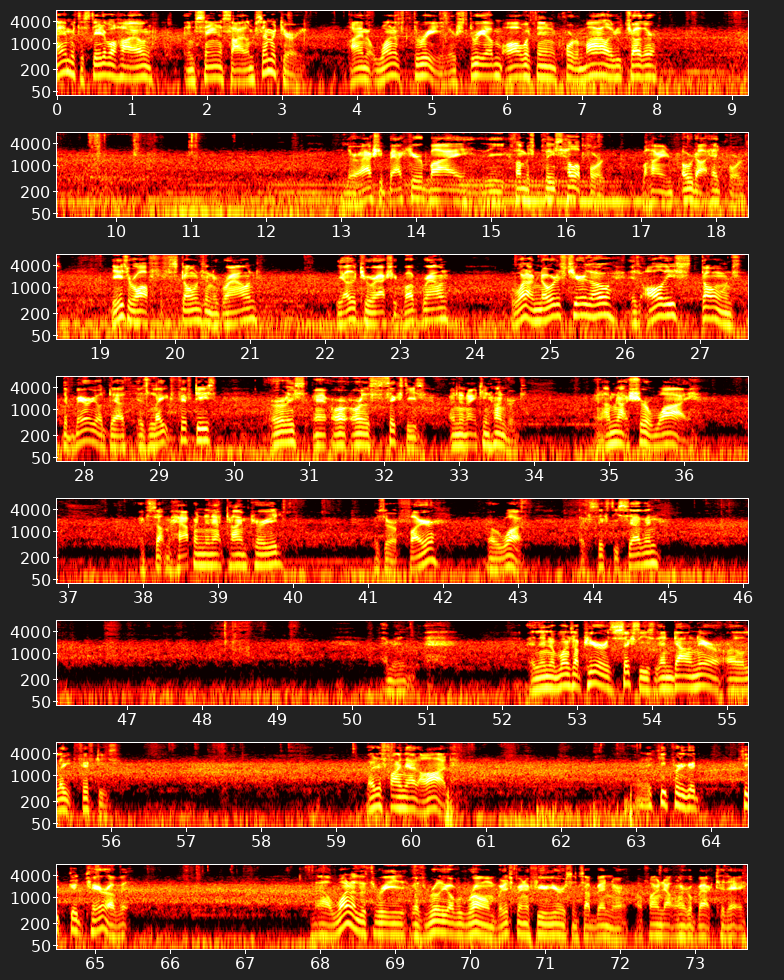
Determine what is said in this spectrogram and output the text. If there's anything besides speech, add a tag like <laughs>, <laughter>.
I am at the State of Ohio Insane Asylum Cemetery. I am at one of three. There's three of them, all within a quarter mile of each other. They're actually back here by the Columbus Police Heliport behind ODOT headquarters. These are all stones in the ground. The other two are actually above ground. What I've noticed here though is all these stones, the burial death is late 50s, early or, or the 60s, and the 1900s. And I'm not sure why. If something happened in that time period, was there a fire? or what? Like 67? I mean, and then the ones up here is 60s, and down there are the late 50s. I just find that odd. they keep pretty good, keep good care of it. Now, one of the three was really overgrown, but it's been a few years since I've been there. I'll find out when I go back today.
